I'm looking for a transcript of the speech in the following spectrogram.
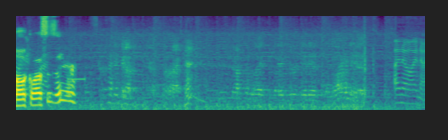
Folkless is here. I know, I know.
